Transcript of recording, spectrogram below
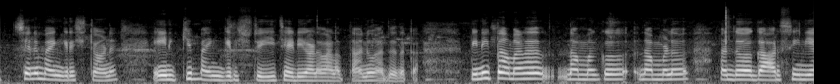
അച്ഛനും ഭയങ്കര ഇഷ്ടമാണ്. എനിക്കും ഭയങ്കര ഇഷ്ടം ഈ ചെടികൾ വളർത്താനും അതും ഇതൊക്കെ. പിന്നെ ഇപ്പം നമ്മൾ നമുക്ക് നമ്മൾ എന്തോ ഗാർസീനിയ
